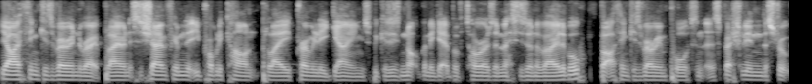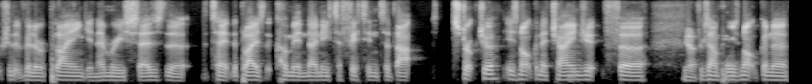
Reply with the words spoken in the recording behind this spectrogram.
yeah, I think he's a very underrated player, and it's a shame for him that he probably can't play Premier League games because he's not going to get above Torres unless he's unavailable. But I think he's very important, especially in the structure that Villa are playing in. Emery says that the, t- the players that come in they need to fit into that structure. He's not going to change it for, yeah. for example, he's not going to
